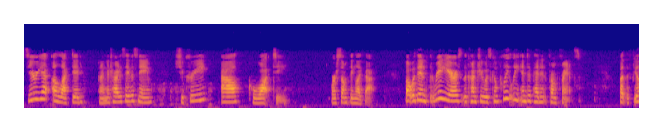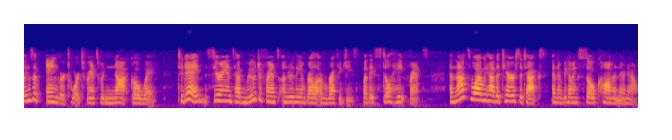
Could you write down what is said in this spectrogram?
Syria elected, and I'm going to try to say this name, Shukri al-Quwati, or something like that. But within three years, the country was completely independent from France. But the feelings of anger towards France would not go away. Today, the Syrians have moved to France under the umbrella of refugees, but they still hate France. And that's why we have the terrorist attacks, and they're becoming so common there now.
